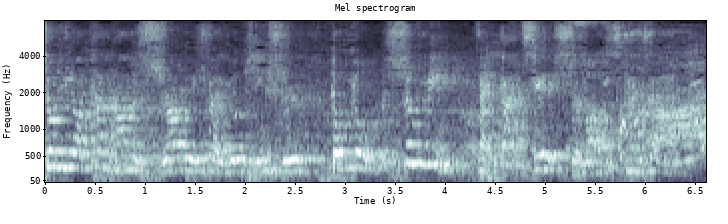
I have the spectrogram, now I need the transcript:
究竟要看他们十二位帅哥平时都用生命在干些什么？一起看一下。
